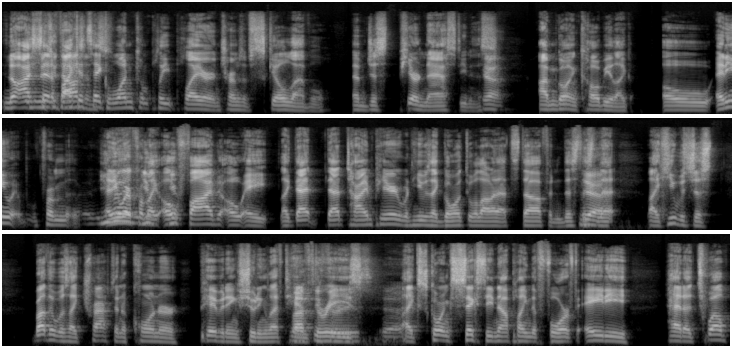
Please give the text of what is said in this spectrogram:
no, I said if I could take one complete player in terms of skill level and just pure nastiness, yeah, I'm going Kobe like oh anyway from You anywhere really- from you- like you- 05 to 08 like that that time period when he was like going through a lot of that stuff and this this and that like he was just brother was like trapped in a corner pivoting shooting left hand lefty threes Yeah. like scoring 60 not playing the fourth 80 had a 12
